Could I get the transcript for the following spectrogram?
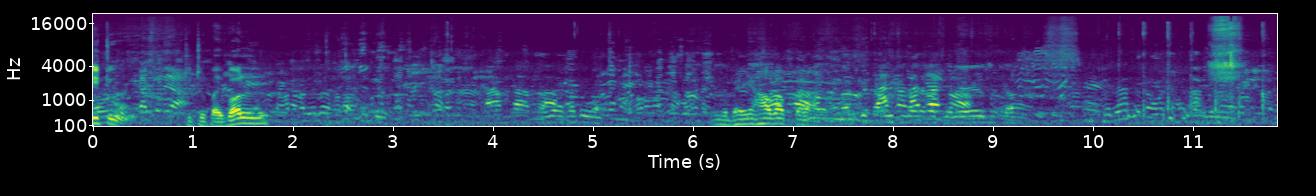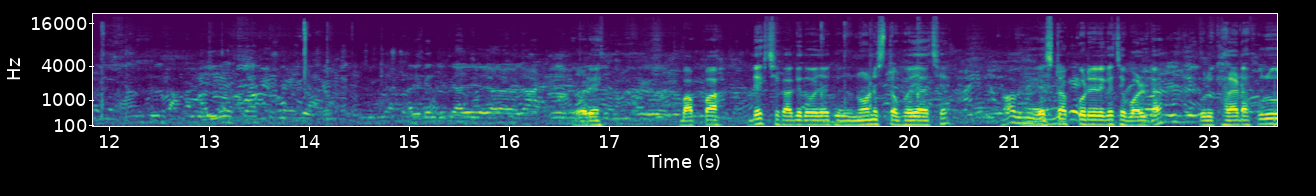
টিটু টিটু পাই বল। বাপ্পা দেখছে কাকে দেওয়া যায় কিন্তু নন স্টপ হয়ে আছে। স্টপ করে রেখেছে বলটা। পুরো খেলাটা পুরো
